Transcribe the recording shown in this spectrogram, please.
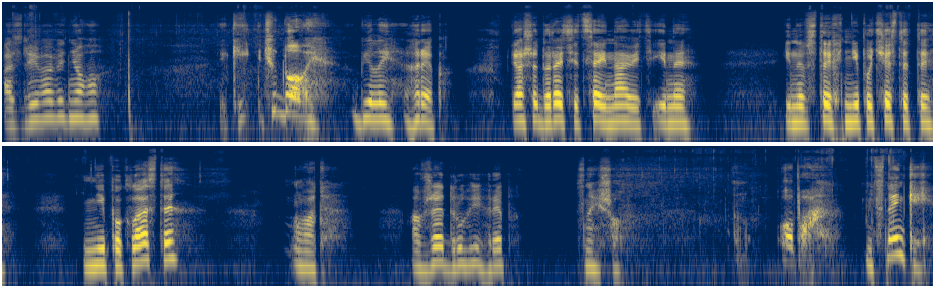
а зліва від нього який чудовий білий гриб. Я ще, до речі, цей навіть і не, і не встиг ні почистити, ні покласти. От. А вже другий гриб знайшов. Опа! Міцненький.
